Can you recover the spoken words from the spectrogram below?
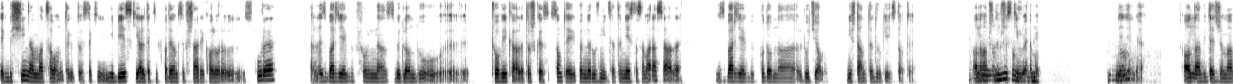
jakby sina ma całą, to jest taki niebieski, ale taki wpadający w szary kolor y, skórę, ale jest bardziej jakby przypomina z wyglądu y, człowieka, ale troszkę są tutaj pewne różnice. To nie jest ta sama rasa, ale jest bardziej jakby podobna ludziom niż tamte drugie istoty. Ona ma No, przede wszystkim z jednej- emo- Nie, No. nie, nie. Ona widać, że ma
